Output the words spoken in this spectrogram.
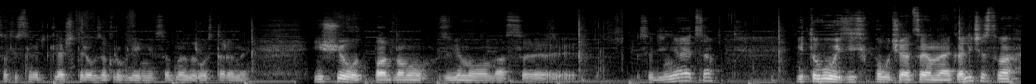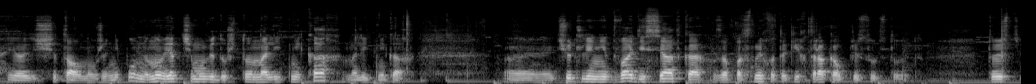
соответственно, для четырех закруглений с одной и с другой стороны. Еще вот по одному звену у нас э, соединяется. Итого здесь получается энное количество, я считал, но уже не помню. Но я к чему веду, что на литниках, на литниках э, чуть ли не два десятка запасных вот таких траков присутствует. То есть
